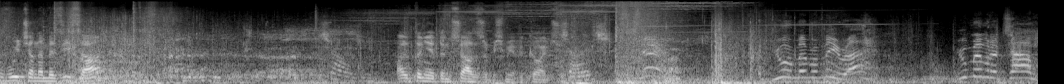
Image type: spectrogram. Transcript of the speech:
u wujcia Nemezisa, ale to nie ten czas, żebyś mnie wykończył. Remember me, right? You remember the time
